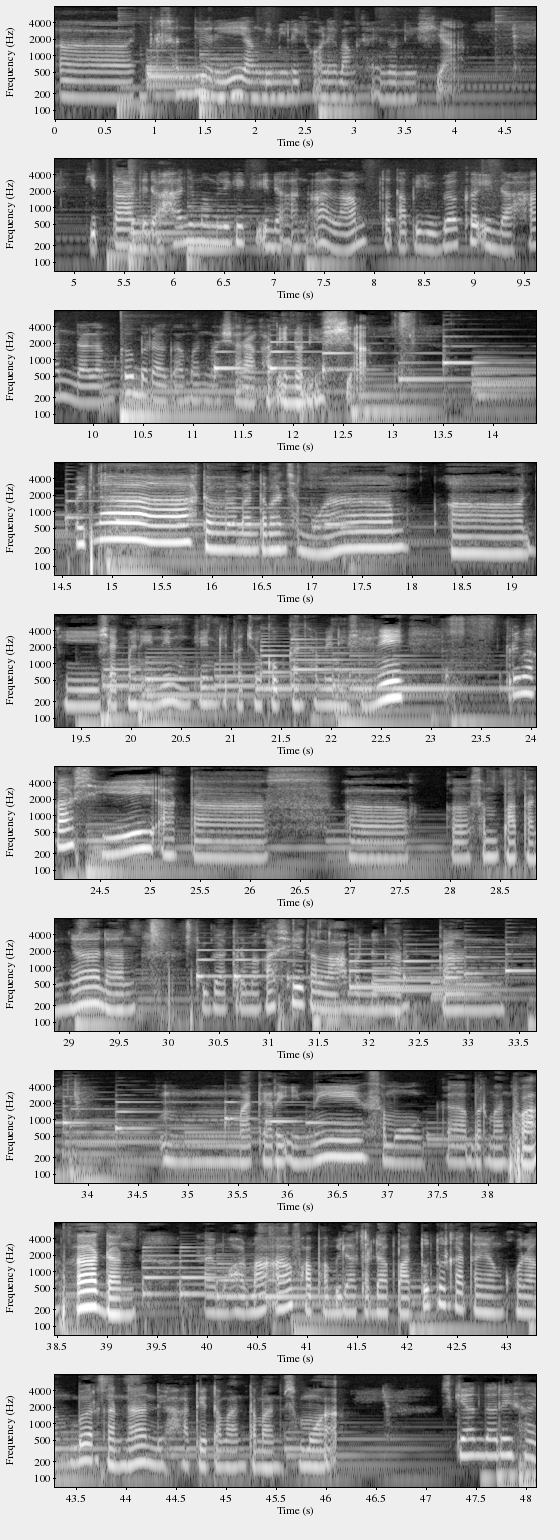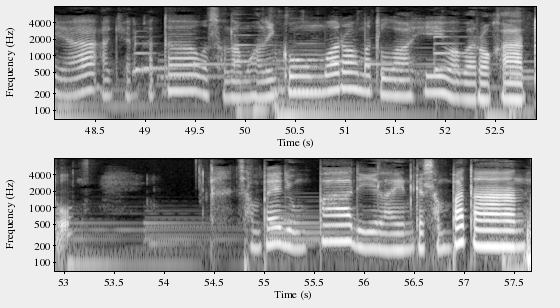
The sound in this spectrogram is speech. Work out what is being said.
uh, tersendiri yang dimiliki oleh bangsa Indonesia kita tidak hanya memiliki keindahan alam, tetapi juga keindahan dalam keberagaman masyarakat Indonesia. Baiklah, teman-teman semua, uh, di segmen ini mungkin kita cukupkan sampai di sini. Terima kasih atas uh, kesempatannya dan juga terima kasih telah mendengarkan materi ini semoga bermanfaat dan saya mohon maaf apabila terdapat tutur kata yang kurang berkenan di hati teman-teman semua. Sekian dari saya, akhir kata, wassalamualaikum warahmatullahi wabarakatuh. Sampai jumpa di lain kesempatan.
